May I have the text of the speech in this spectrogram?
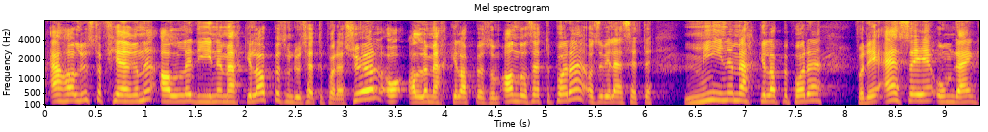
Jeg har lyst til å fjerne alle dine merkelapper som du setter på deg sjøl, og alle merkelapper som andre setter på deg, og så vil jeg sette mine merkelapper på deg. For det jeg sier om deg,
